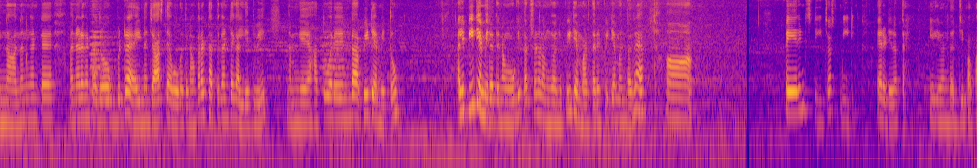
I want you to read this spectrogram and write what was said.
ಇನ್ನು ಹನ್ನೊಂದು ಗಂಟೆ, ಹನ್ನೆರಡು ಗಂಟೆ ಆದರೂ ಹೋಗ್ಬಿಟ್ರೆ ಇನ್ನು ಜಾಸ್ತಿ ಆಗೋಗುತ್ತೆ. ನಾವು ಕರೆಕ್ಟ್ ಹತ್ತು ಗಂಟೆಗೆ ಅಲ್ಲಿದ್ವಿ. ನಮಗೆ ಹತ್ತುವರೆಯಿಂದ ಪಿ ಟಿ ಎಂ ಇತ್ತು. ಅಲ್ಲಿ ಪಿ ಟಿ ಎಂ ಇರುತ್ತೆ. ನಾವು ಹೋಗಿದ ತಕ್ಷಣ ನಮಗೆ ಒಂದು ಪಿ ಟಿ ಎಂ ಮಾಡ್ತಾರೆ. ಪಿ ಟಿ ಎಂ ಅಂತಂದರೆ ಪೇರೆಂಟ್ಸ್ ಟೀಚರ್ಸ್ ಮೀಟಿಂಗ್ ಎರಡಿರುತ್ತೆ ಇಲ್ಲಿ ಒಂದು ಅಜ್ಜಿ, ಪಾಪ.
